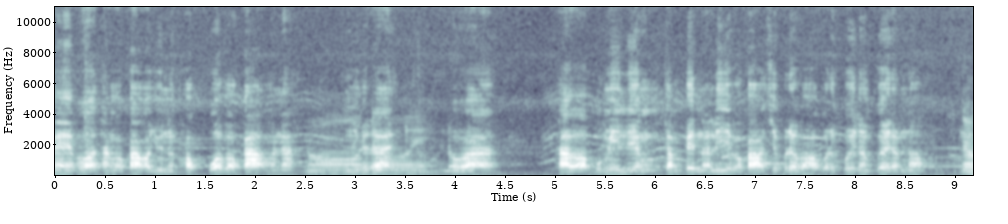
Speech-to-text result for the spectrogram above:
แม่เพราะว่าทางเก้าก็อยู่ในครอบครัวเบาเก้าอะนะอ๋อนี่ก็ได้ โดย เพราะว่าถ้าว่าบ่มีเรื่องจำเป็นอะไรเบาเก้าสิบ่ได้เว้าบ่ได้คุยน้ำเพื่อนน้ำนอกโอ้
